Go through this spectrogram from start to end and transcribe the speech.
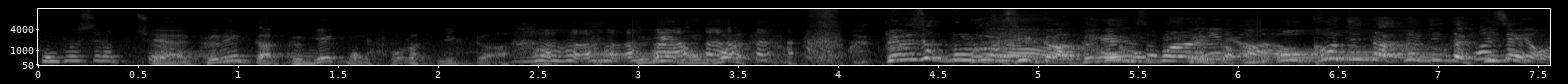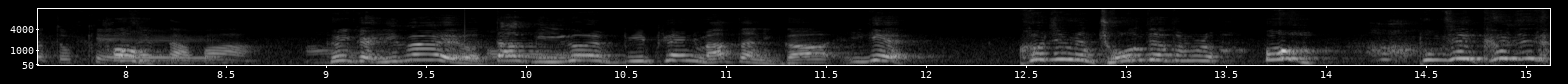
공포스럽죠. 예, 그러니까 그게 공포라니까. 그게 공포라. 계속 불고 있으니까 그게 계속 공포라니까. 그러니까. 어 커진다 커진다 기대. 커지면 어떡해. 터질까봐. 그러니까 이거예요. 딱 어. 이거 이 표현이 맞다니까. 이게 커지면 좋은데도 불러. 어 동생이 커진다.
